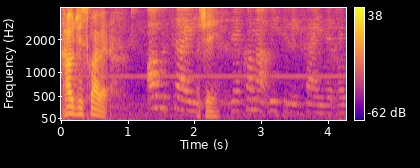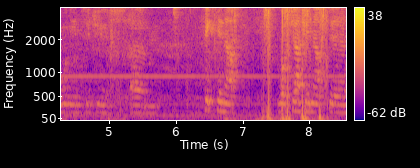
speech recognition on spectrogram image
how would you describe it? I would say Actually. they've come out recently saying that they want to introduce um, fixing up, well, jazzing up the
